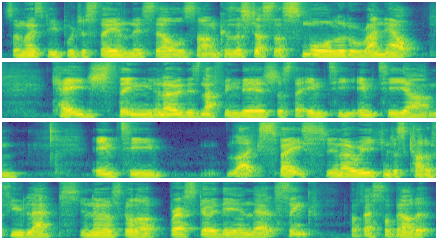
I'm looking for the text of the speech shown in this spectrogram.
So most people just stay in their cells because um, it's just a small little run out cage thing, you know, there's nothing there, it's just an empty, empty, um, empty like space, you know, where you can just cut a few laps, you know, it's got a Brasco there and that sink, but that's about it.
